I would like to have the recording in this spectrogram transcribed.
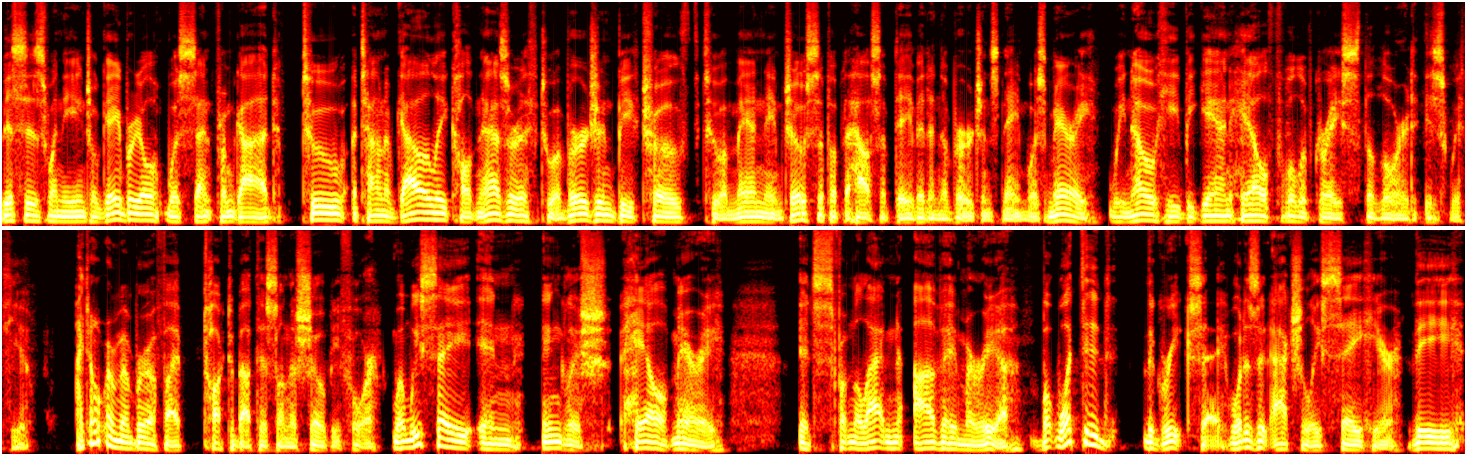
This is when the angel Gabriel was sent from God to a town of Galilee called Nazareth to a virgin betrothed to a man named Joseph of the house of David, and the virgin's name was Mary. We know he began, Hail, full of grace, the Lord is with you. I don't remember if I talked about this on the show before. When we say in English, Hail Mary, it's from the Latin Ave Maria. But what did the Greek say? What does it actually say here? The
